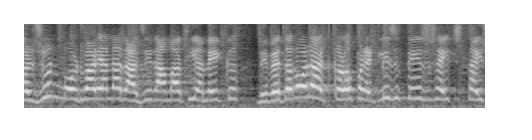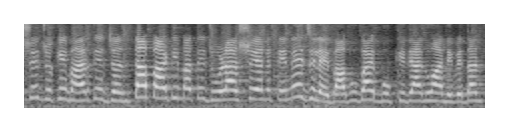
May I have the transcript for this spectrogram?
અર્જુન મોઢવાડિયાના રાજીનામાથી અનેક નિવેદનો અને અટકળો પણ એટલી જ તેજ થઈ છે, જો કે ભારતીય જનતા પાર્ટીમાં તે જોડાશે અને તેને જ લઈ બાબુભાઈ બોખીરિયાનું આ નિવેદન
